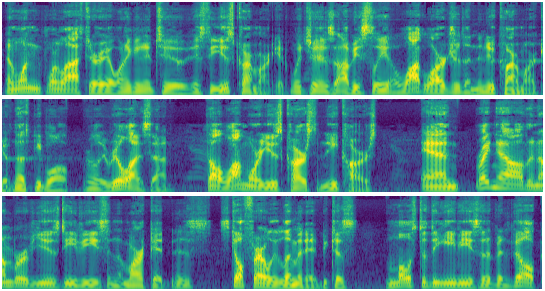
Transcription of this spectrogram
And one one last area I want to get into is the used car market, which is obviously a lot larger than the new car market. Most people don't really realize that. There's a lot more used cars than new cars. And right now, the number of used EVs in the market is still fairly limited because most of the EVs that have been built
